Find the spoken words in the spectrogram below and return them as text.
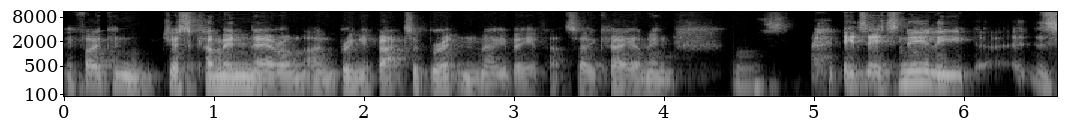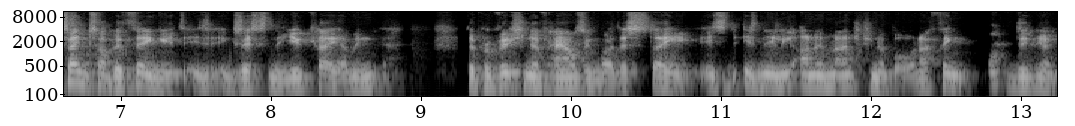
If I can just come in there and, and bring it back to Britain, maybe, if that's okay. I mean, it's, it's nearly the same type of thing it, it exists in the UK. I mean, the provision of housing by the state is, is nearly unimaginable. And I think you know,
